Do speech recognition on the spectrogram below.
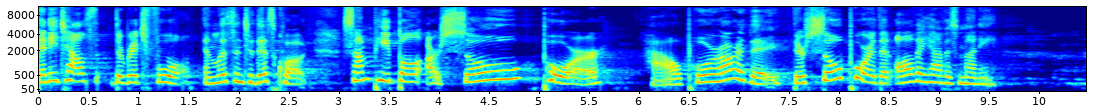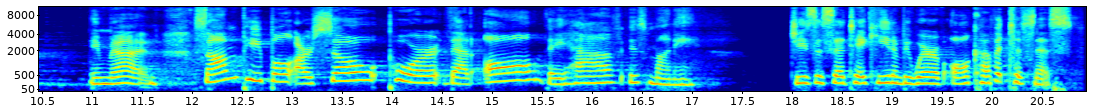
Then he tells the rich fool, and listen to this quote. Some people are so poor. How poor are they? They're so poor that all they have is money. Amen. Some people are so poor that all they have is money. Jesus said, take heed and beware of all covetousness,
